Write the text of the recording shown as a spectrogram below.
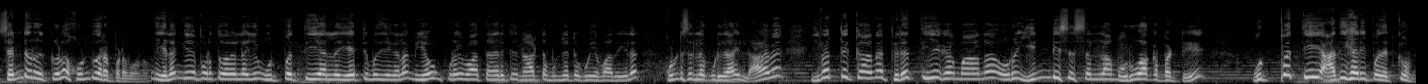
சென்டருக்குள்ளே கொண்டு வரப்பட வேணும் இந்த இலங்கையை பொறுத்தவரையிலையும் உற்பத்தி அல்ல ஏற்றுமதி எல்லாம் மிகவும் குறைவாக தான் இருக்குது நாட்டை முன்னேற்றக்கூடிய பாதையில் கொண்டு செல்லக்கூடியதாக இல்லாமல் இவற்றுக்கான பிரத்யேகமான ஒரு இண்டிசஸ் எல்லாம் உருவாக்கப்பட்டு உற்பத்தியை அதிகரிப்பதற்கும்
